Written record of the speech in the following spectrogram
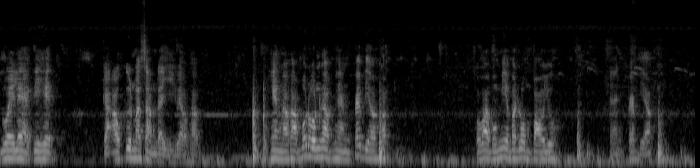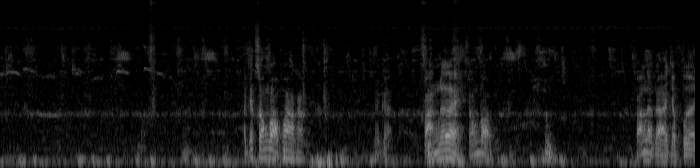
หน่วยแรกที่เฮ็ดก็เอาขึ้นมาซ้ำได้อีกแล้วครับแห้งแล้วครับบ่โดนครับแห้งแป๊บเดียวครับ เพราะว่าผมมีพัดลมเป่าอยู่แห้งแป๊บเดียว เอากสองรอบพ่อครับ แล้วก็ฝังเลยสองรอบ ฝังแล้วก็จะเปิด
